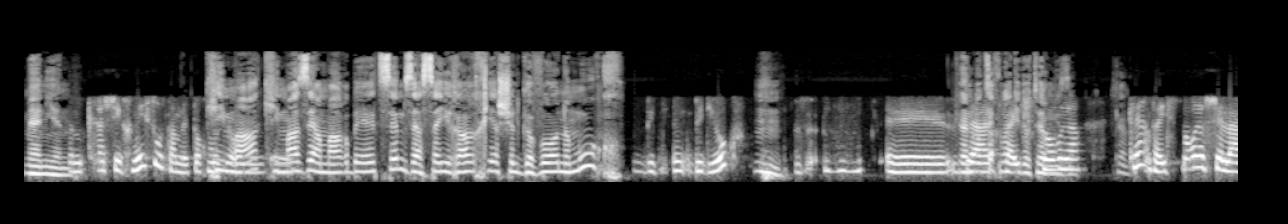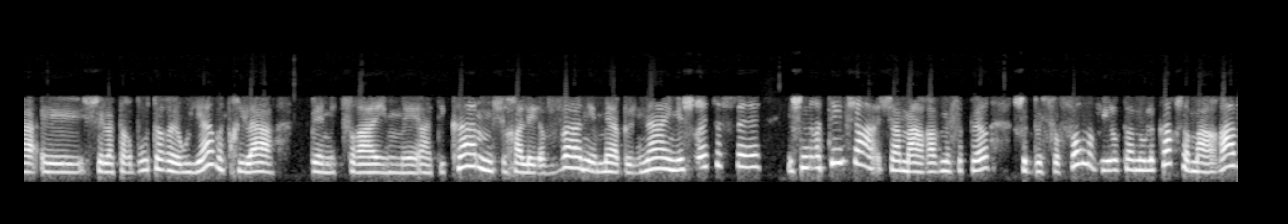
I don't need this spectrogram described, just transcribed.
מעניין. במקרה שהכניסו אותם לתוך מוזיאון. כי מה? כי מה זה אמר בעצם? זה עשה היררכיה של גבוה נמוך? בדיוק. אה, כן, לא צריך להגיד יותר מזה. כן. כן, וההיסטוריה אה, של התרבות הראויה מתחילה במצרים אה, העתיקה, ממשיכה ליוון, ימי הביניים, יש רצף יש נרטיב שה, שהמערב מספר, שבסופו מוביל אותנו לכך שהמערב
